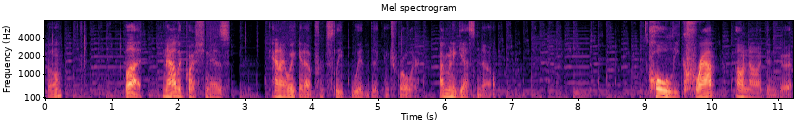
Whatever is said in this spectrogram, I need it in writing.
Boom. But now the question is, can I wake it up from sleep with the controller? I'm gonna guess no. Holy crap. Oh no, it didn't do it.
